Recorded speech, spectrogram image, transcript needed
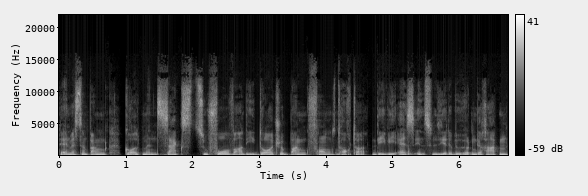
der Investmentbank Goldman Sachs. Zuvor war die Deutsche Bank Fondstochter DWS ins Visier der Behörden geraten.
